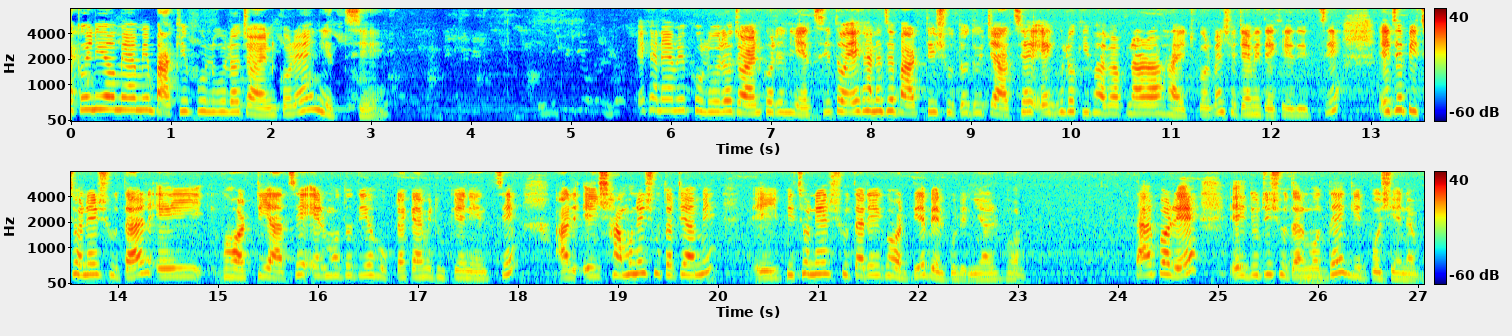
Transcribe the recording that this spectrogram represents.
একই নিয়মে আমি বাকি ফুলগুলো জয়েন করে নিচ্ছি। এখানে আমি ফুলগুলো জয়েন করে নিয়েছি। তো এখানে যে বাড়তি সুতো দুইটি আছে, এগুলো কীভাবে আপনারা হাইড করবেন সেটি আমি দেখিয়ে দিচ্ছি। এই যে পিছনের সুতার এই ঘরটি আছে, এর মধ্য দিয়ে হুকটাকে আমি ঢুকিয়ে নিয়েছি। আর এই সামনের সুতাটি আমি এই পিছনের সুতার এই ঘর দিয়ে বের করে নিয়ে আসব। তারপরে এই দুটি সুতার মধ্যে গিট বসিয়ে নেব।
